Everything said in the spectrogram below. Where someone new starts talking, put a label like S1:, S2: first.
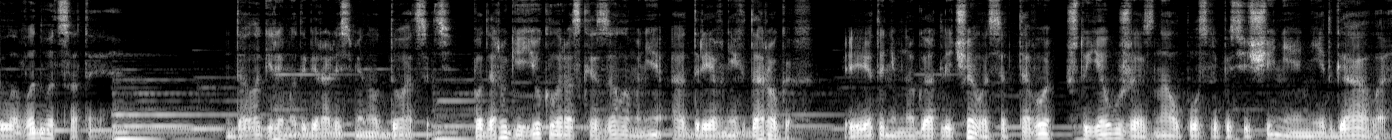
S1: Глава 20 До лагеря мы добирались минут 20. По дороге Йокла рассказала мне о древних дорогах. И это немного отличалось от того, что я уже знал после посещения Нидгаала.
